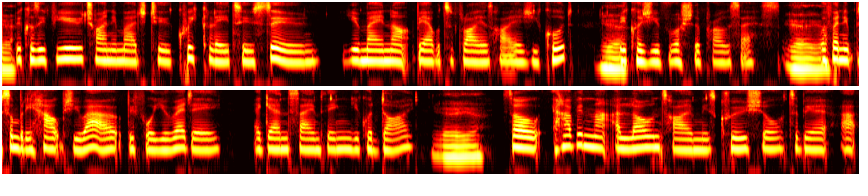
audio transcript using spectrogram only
yeah. because if you try and emerge too quickly, too soon, you may not be able to fly as high as you could Yeah. because you've rushed the process. Yeah, yeah. If any somebody helps you out before you're ready, again, same thing, you could die. Yeah, yeah. So having that alone time is crucial to be at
